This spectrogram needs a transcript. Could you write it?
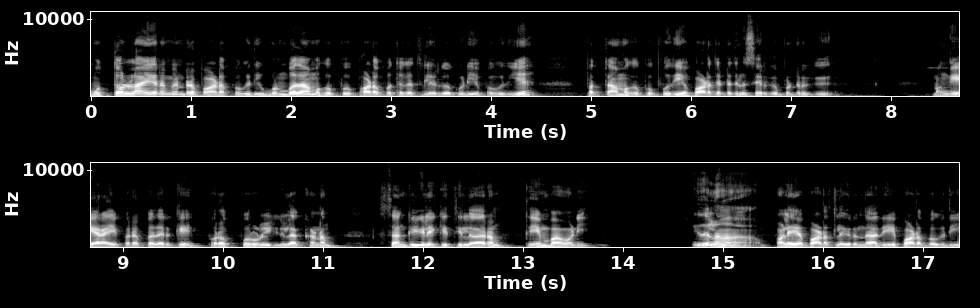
முத்தொள்ளாயிரம் என்ற பாடப்பகுதி ஒன்பதாம் வகுப்பு பாடப்புத்தகத்தில் இருக்கக்கூடிய பகுதியை பத்தாம் வகுப்பு புதிய பாடத்திட்டத்தில் சேர்க்கப்பட்டிருக்கு. மங்கையராய் பிறப்பதற்கே புறப்பொருள் இலக்கணம் சங்க இலக்கியத்தில் அறம் தேம்பாவணி. இதெல்லாம் பழைய பாடத்தில் இருந்த அதே பாடப்பகுதி.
